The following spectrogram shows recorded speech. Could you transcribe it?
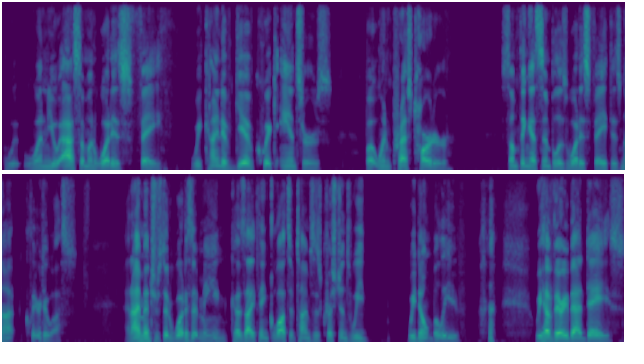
When you ask someone, what is faith? We kind of give quick answers, but when pressed harder, something as simple as what is faith is not clear to us. And I'm interested, what does it mean? Because I think lots of times as Christians, we, we don't believe. we have very bad days.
